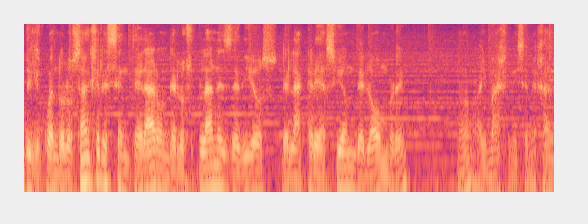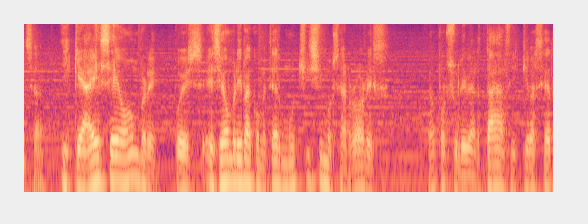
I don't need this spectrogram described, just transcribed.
de que cuando los ángeles se enteraron de los planes de Dios, de la creación del hombre, ¿no? a imagen y semejanza, y que a ese hombre, pues ese hombre iba a cometer muchísimos errores, por su libertad y que iba a ser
